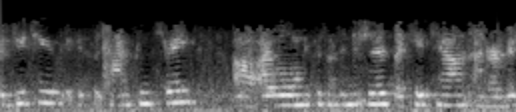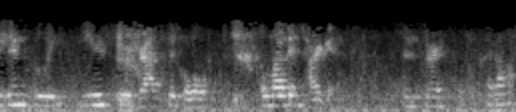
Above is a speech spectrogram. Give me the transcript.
due to, I guess, the time constraint, uh, I will only present initiatives that Cape Town and our vision will use to address the goal 11 targets. So sorry, it's cut off.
